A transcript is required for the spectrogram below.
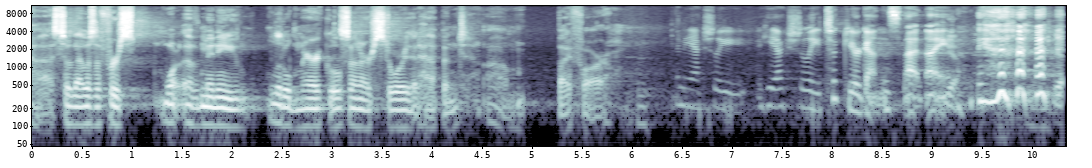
Uh, so that was the first one of many little miracles in our story that happened um, by far. And he actually he actually took your guns that night. Yeah. yeah.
